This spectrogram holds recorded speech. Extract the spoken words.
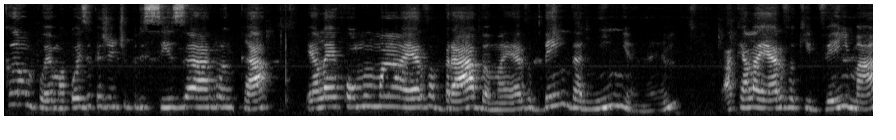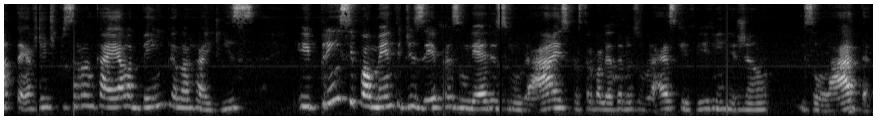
campo é uma coisa que a gente precisa arrancar. Ela é como uma erva braba, uma erva bem daninha, né? Aquela erva que vem e mata, a gente precisa arrancar ela bem pela raiz e principalmente dizer para as mulheres rurais, para as trabalhadoras rurais que vivem em região isolada,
